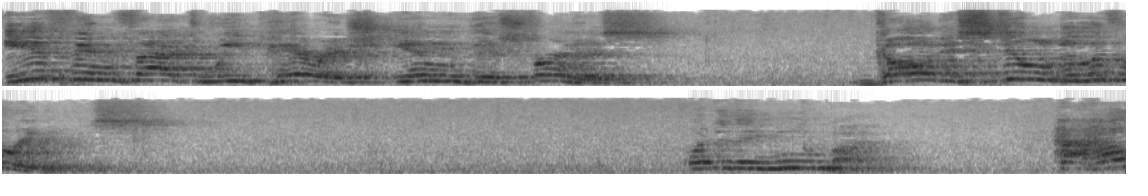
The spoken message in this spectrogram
If in fact we perish in this furnace, God is still delivering us. What do they mean by that? How-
